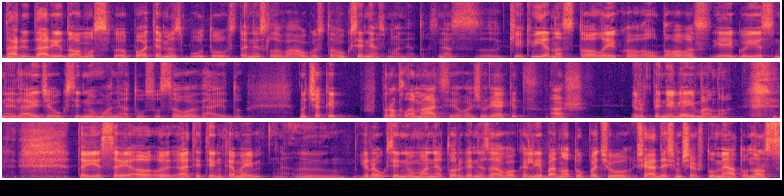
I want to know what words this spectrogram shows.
dar, dar įdomus potėmis būtų Stanislavo Augusto auksinės monetos, nes kiekvienas to laiko valdovas, jeigu jis neleidžia auksinių monetų su savo veidu, nu čia kaip proklamacija, važiuokit, aš ir pinigai mano. tai jisai atitinkamai ir auksinių monetų organizavo kalybą nuo tų pačių 66 metų, nors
